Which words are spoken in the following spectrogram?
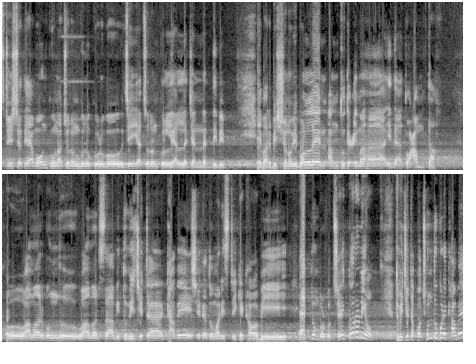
স্ত্রীর সাথে এমন কোন আচরণগুলো করব যেই আচরণ করলে আল্লাহ জান্নাত দিবে? এবার বিশ্বনবী বললেন আন্তুতে ইমাহা ইদা তো আমতা ও আমার বন্ধু ও আমার সাবি তুমি যেটা খাবে সেটা তোমার স্ত্রীকে খাওয়াবে। এক নম্বর হচ্ছে করণীয়, তুমি যেটা পছন্দ করে খাবে,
